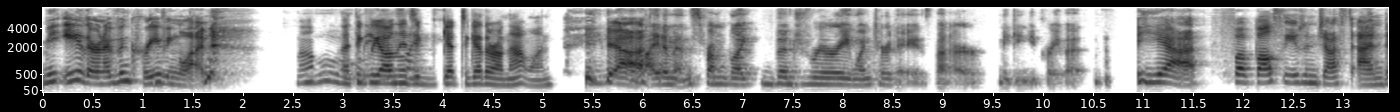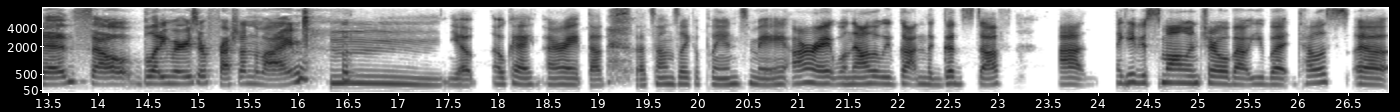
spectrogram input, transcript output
Me either. And I've been craving one. Well, Ooh, I think we all need like, to get together on that one. yeah. vitamins from like the dreary winter days that are making you crave it. Yeah. Football season just ended. So Bloody Marys are fresh on the mind. mm, yep. Okay. All right. That's that sounds like a plan to me. All right. Well, now that we've gotten the good stuff, uh, I gave you a small intro about you, but tell us uh,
